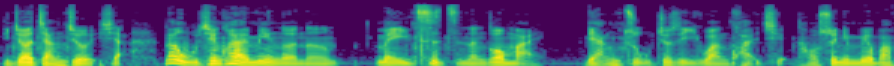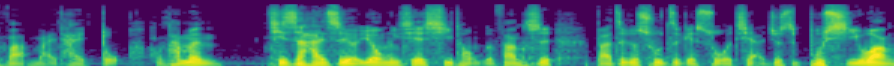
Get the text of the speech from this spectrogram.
你就要将就一下。那五千块的面额呢，每一次只能够买两组，就是一万块钱。好，所以你没有办法买太多。好，他们其实还是有用一些系统的方式把这个数字给锁起来，就是不希望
